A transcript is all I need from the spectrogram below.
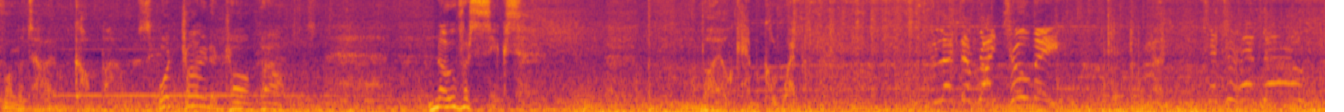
volatile compounds. What kind of compounds? Nova 6. A biochemical weapon. You led them right to me! Get your head down!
